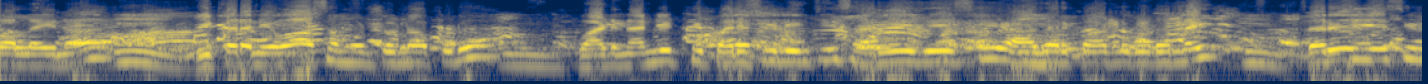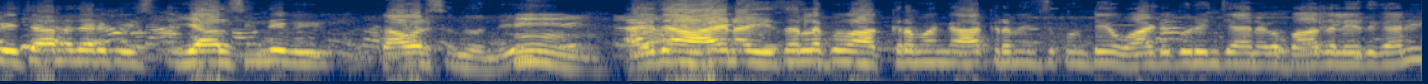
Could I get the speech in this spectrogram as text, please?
వాళ్ళైనా ఇక్కడ నివాసం ఉంటున్నప్పుడు వాటిని అన్నిటిని పరిశీలించి సర్వే చేసి ఆధార్ కార్డులు కూడా ఉన్నాయి. సర్వే చేసి విచారణ జరిపి ఇవ్వాల్సింది కావాల్సింది ఉంది. అయితే ఆయన ఇతరులకు అక్రమంగా ఆక్రమించుకుంటే వాటి గురించి ఆయనకు బాధ లేదు కానీ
